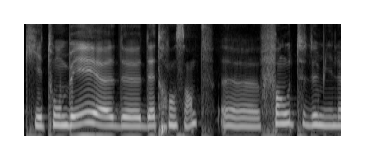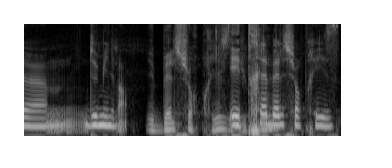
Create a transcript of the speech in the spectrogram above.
qui est tombée d'être enceinte fin août 2020. Et belle surprise. Et très belle surprise.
